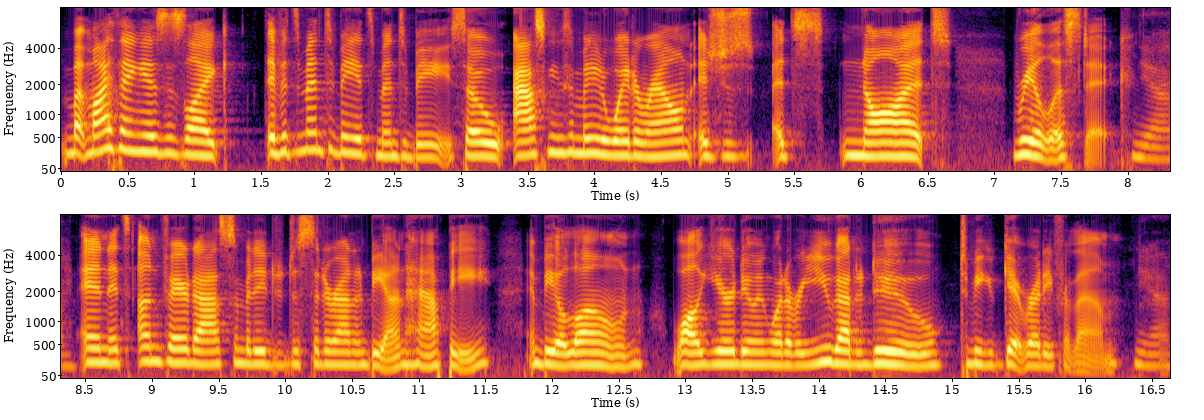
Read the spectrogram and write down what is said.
but my thing is, is like, if it's meant to be, it's meant to be. So asking somebody to wait around is just, it's not realistic. Yeah. And it's unfair to ask somebody to just sit around and be unhappy and be alone while you're doing whatever you got to do to be get ready for them. Yeah.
